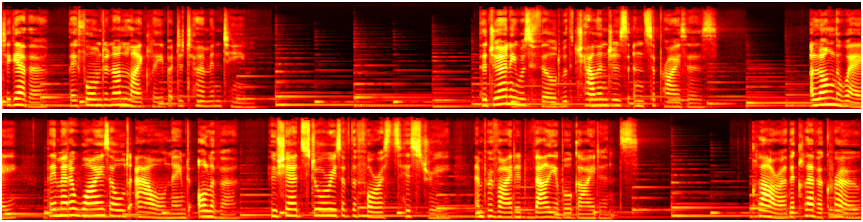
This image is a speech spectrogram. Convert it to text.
Together, they formed an unlikely but determined team. The journey was filled with challenges and surprises. Along the way, they met a wise old owl named Oliver who shared stories of the forest's history and provided valuable guidance. Clara, the clever crow,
